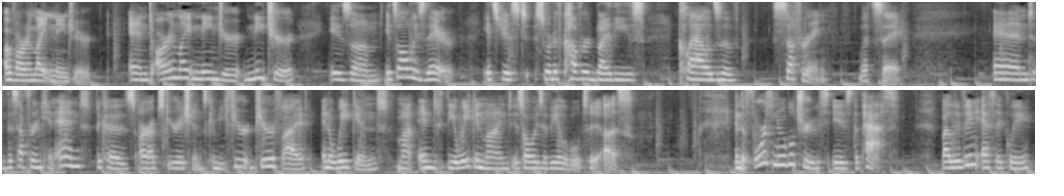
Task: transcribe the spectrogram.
of our enlightened nature. And our enlightened nature nature is um it's always there. It's just sort of covered by these clouds of suffering, let's say. And the suffering can end because our obscurations can be purified and awakened, my- and the awakened mind is always available to us. And the fourth noble truth is the path. By living ethically,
